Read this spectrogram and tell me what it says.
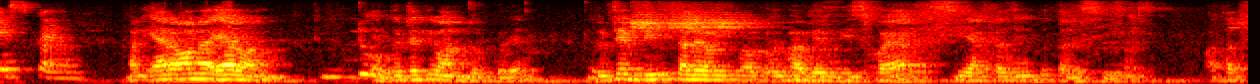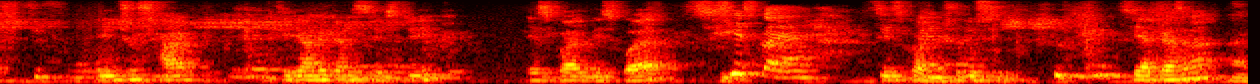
এ স্কয়ার মানে এর আর এর ওয়ান টু দুটোতে ওয়ান যোগ করে। দুটো বি তাহলে ওই ওইভাবে বি স্কোয়ার সি একটা যেহেতু তাহলে সি অর্থাৎ তিনশো ষাট three hundred and sixty a square b square c square c square না শুধু সি সি একটা আছে না? হ্যাঁ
